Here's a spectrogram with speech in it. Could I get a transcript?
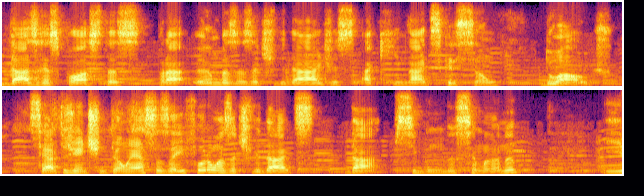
das respostas para ambas as atividades aqui na descrição do áudio. Certo, gente? Então essas aí foram as atividades da segunda semana e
